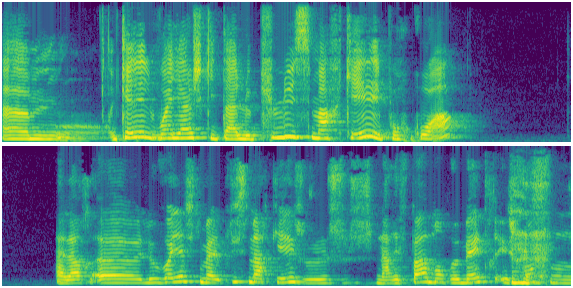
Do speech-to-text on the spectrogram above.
Euh, quel est le voyage qui t'a le plus marqué et pourquoi? Alors, euh, le voyage qui m'a le plus marqué, je, je, je n'arrive pas à m'en remettre et je pense qu'on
